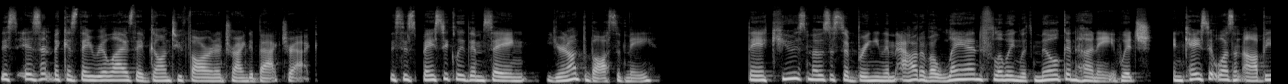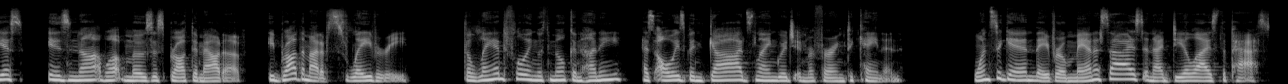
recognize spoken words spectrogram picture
This isn't because they realize they've gone too far and are trying to backtrack. This is basically them saying, You're not the boss of me. They accuse Moses of bringing them out of a land flowing with milk and honey, which, in case it wasn't obvious, is not what Moses brought them out of. He brought them out of slavery. The land flowing with milk and honey has always been God's language in referring to Canaan. Once again, they've romanticized and idealized the past.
